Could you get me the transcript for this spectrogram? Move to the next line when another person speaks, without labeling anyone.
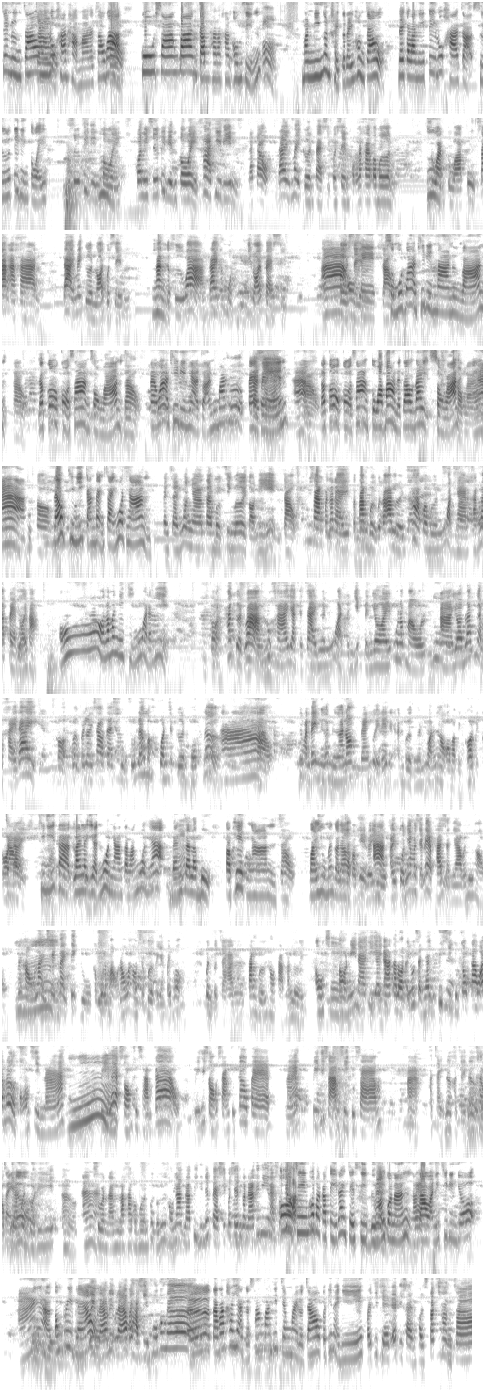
เจ๊หนึ่งเจ้า
เจ้ามี
มีลูกค้าถามมานะเจ้าว่า
เจ้า
กู้สร้างบ้านกับธนาคารออมสิน
อืม
มันมีเงื่อนไขจะได้พ่องเจ้า ในกรณีที่ลูกค้าจะซื้อที่ดินตัวเอง
ซื้อที่ดิน
อืม
โดยกรณีซื้อที่ดินโดยค่าที่ดินนะเจ้าได้ไม่เกิน 80%ของราคาประเมินส่วนตัวปลูกสร้างอาคารได้ไม่เกิน 100%นั่นก็คือว่าได้ทั้งหมดอยู่ที่ 180
อ่า
เปอร์
โอ
เซ็นต์
เค
เจ้า
สมมุติว่าที่ดินมา 1 ล้าน
เจ้า
แล้วก็ก่อสร้าง 2 ล้าน
เจ้า
แปลว่าที่ดินเนี่ยจะอนุมัติคือ8แสนอ่า
เจ้า
แล้วก็ก่อสร้างตัวบ้านนะเจ้าได้ 2 ล้าน
สองล้าน
อ่า
ถูกต้อง
แล้วทีนี้การแบ่งจ่ายงวดงาน
เป็นจ่ายงวดงานตามเบิกจริงเลยตอนนี้เจ้าสร้างไปละใดก็ตั้งเบิกไปละอันเลย ค่าประเมินงวดงานครั้งละ 800 บาท
โอ้แล้วมันมีกี่งวดอะพี่
ก่อนถ้าเกิดว่าลูกค้าอยากจะจ่ายเงินงวดเป็นยิบเป็นยอย ผู้รับเหมาอ่ายอมรับเงื่อนไขได้ ก็เบิกไปเลยเจ้าแต่สูงสุดแล้วแบบควรจะเกินหกเนอะ
อ่า
เจ้าคือมันได้เนื้อเนื้อเนาะแบงก์ด้วยได้อันเบิกเงินงวดให้เราเออกมาเป็นก้อนเป็นก้อน
เจ้า
ได้
ทีนี้แต่รายละเอียดงวดงานแต่ละงวดเนี้ยแบงค์จะระบุประเภทงาน
เจ้า
ไว้อยู่แม่นก็เจ้า
จะประเภทไว้อยู่
อะ
ไอ้ตัวเนี้ยมันจะแนบท้ายสัญญาไว้ให้เฮาให้เฮาไล่เช็คไล่ติ๊กดูกับผู้รับเหมาเนาะว่าเฮาจะเบิกอะไรอย่างไปพ่อ เปิ้นก็จะตั้งเบิกให้เฮาตามนั้นเลย
โอเค
ตอนนี้นะ EIR ตลอดอายุสัญญาอยู่ที่ 4.99 อันเนอร์ของออมสินนะ
อืม
ปีแรก 2.39 ปีที่ 2 3.98 นะ ปีที่ 3 4.3 อะขัดใจเนอร์ขัดใจเนอร์ดอกเบี้ยเพิ่นก็ดีเออ
อ่า
ส่วนนั้นราคาประเมินเพิ่นก็คือเขานักนะที่ดินได้ 80%ก่อนนะที่นี่นะสุด
โอ้
ยอด
จริงเพราะปกติได้เจ็ดสิบหรือ
แม่
น้อยกว่านั้น
แม่
นะเราอันนี้ที่ดินเยอะ อ่าต้องรีบแล้ว
รีบแล้วรีบแล้วไปหาสีภูข้างเนอ
เออ แต่ว่าถ้าอยากจะสร้างบ้านที่เจียงใหม่เหรอเจ้าไปที่ไหนดี
ไปที่ KS Design Construction เจ้า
